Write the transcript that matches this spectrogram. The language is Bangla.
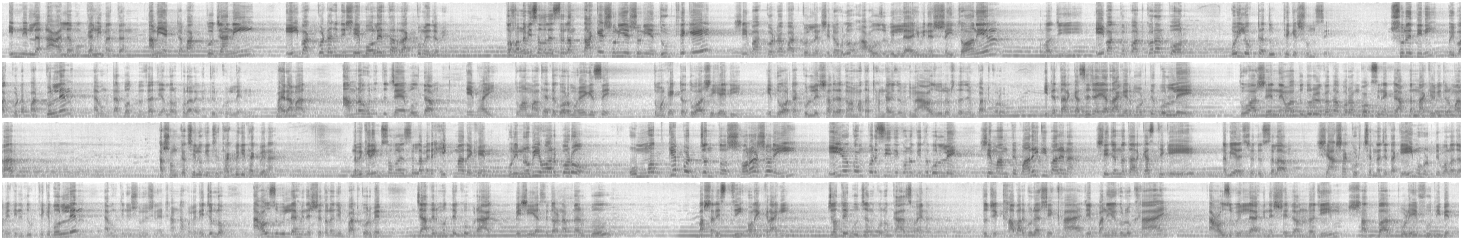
ইন্নিল্লা আলামু কালিমাতান। আমি একটা বাক্য জানি, এই বাক্যটা যদি সে বলে, তার রাগ কমে যাবে। তখন নবী আলাইহি সাল্লাম তাকে শুনিয়ে শুনিয়ে দূর থেকে সেই বাক্যটা পাঠ করলেন। সেটা হলো, আউযু বিল্লাহি মিনাশ শাইতানির রাজিম। এই বাক্য পাঠ করার পর ওই লোকটা দূর থেকে শুনছে। শুনে তিনি ওই বাক্যটা পাঠ করলেন এবং তার বদমজাতি আল্লাহ রাব্বুল আলামিন দূর করলেন। ভাইরা আমার, আমরা হলে তো যায় বলতাম, এ ভাই, তোমার মাথা এত গরম হয়ে গেছে, তোমাকে একটা দোয়া শিখাই দিই। এই দোয়াটা করলে সাথে সাথে তোমার মাথা ঠান্ডা হয়ে যাবে। তুমি আউজুল্লাহ সাথে পাঠ করো। এটা তার কাছে যাই আর রাগের মুহূর্তে বললে দোয়া সে নেওয়া তো দূরের কথা, বরং বক্সিন একটা আপনার নাকের ভিতর মারার আশঙ্কা ছিল কিছু থাকবে কি থাকবে না। নবী করিম সাল্লাল্লাহু সাল্লামের হিকমা দেখেন, উনি নবী হওয়ার পরও উম্মতকে পর্যন্ত সরাসরি এইরকম পরিস্থিতিতে কোনো কিছু বললে সে মানতে পারে কি পারে না, সেজন্য তার কাছ থেকে নবী আলাইসালাম সে আশা করছেন না যে তাকে এই মুহূর্তে বলা যাবে। তিনি দূর থেকে বললেন এবং তিনি শুনে শুনে ঠান্ডা হলেন। এই জন্য আউজুবিল্লাহমিনের শেতনাজিম পাঠ করবেন। যাদের মধ্যে খুব রাগ বেশি আছে, ধরেন আপনার বউ বাসার স্ত্রী অনেক রাগী। যতই বুঝান কোনো কাজ হয় না। তো যে খাবারগুলো সে খায়, যে পানীয়গুলো খায় আউজুবিল্লাহ শাইতানির রাজিম, সাতবার পড়ে ফু দিবেন।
